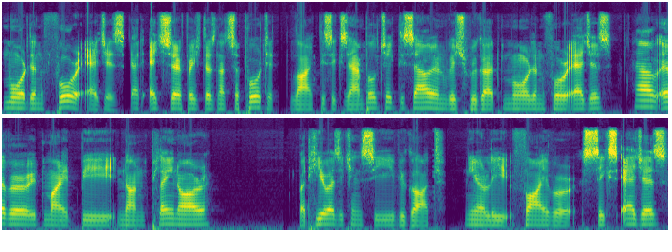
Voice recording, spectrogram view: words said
more than four edges. That edge surface does not support it. Like this example, check this out in which we got more than four edges. However, it might be non-planar. But here as you can see, we got nearly five or six edges.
